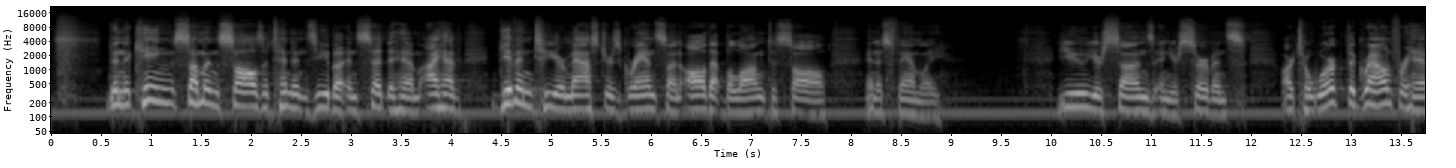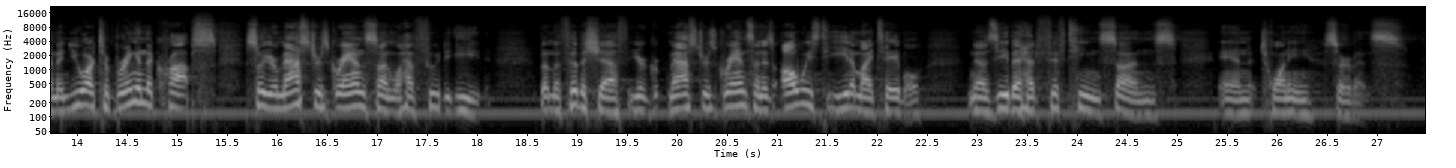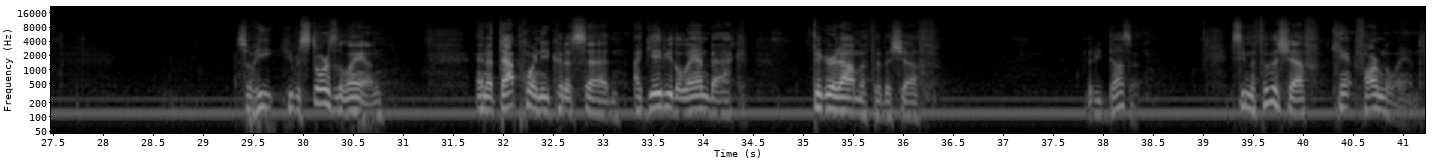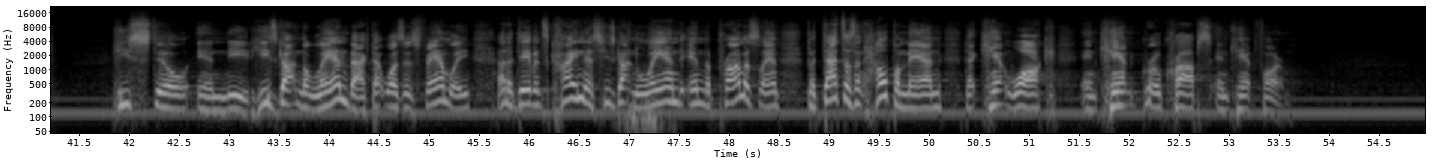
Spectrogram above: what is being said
Then the king summoned Saul's attendant Ziba and said to him, I have given to your master's grandson all that belonged to Saul and his family. You, your sons, and your servants are to work the ground for him, and you are to bring in the crops so your master's grandson will have food to eat. But Mephibosheth, your master's grandson, is always to eat at my table. Now Ziba had 15 sons and 20 servants. So he, he restores the land. And at that point, he could have said, I gave you the land back. Figure it out, Mephibosheth. But he doesn't. You see, Mephibosheth can't farm the land. He's still in need. He's gotten the land back. That was his family. Out of David's kindness, he's gotten land in the promised land, but that doesn't help a man that can't walk and can't grow crops and can't farm.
